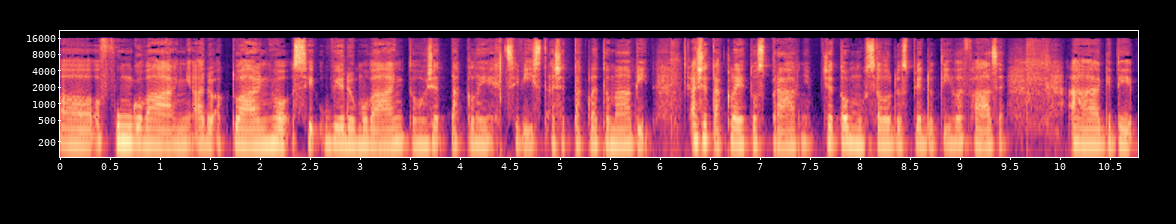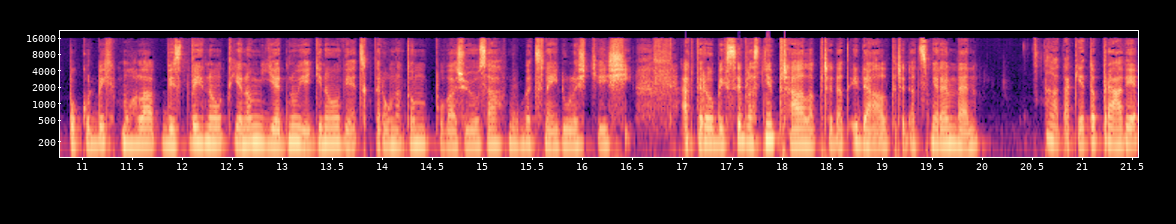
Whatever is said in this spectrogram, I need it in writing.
uh, fungování a do aktuálního si uvědomování toho, že takhle je chci výst a že takhle to má být. A že takhle je to správně, že to muselo dospět do téhle fáze. A kdy pokud bych mohla vyzdvihnout jenom jednu jedinou věc, kterou na tom považuji za vůbec nejdůležitější a kterou bych si vlastně přála předat i dál, předat směrem ven, a tak je to právě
